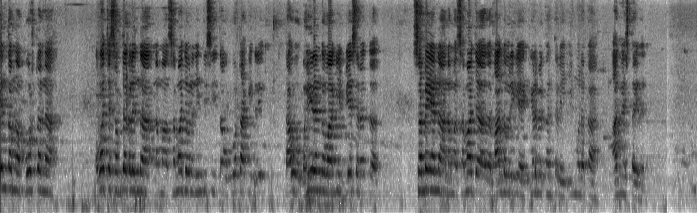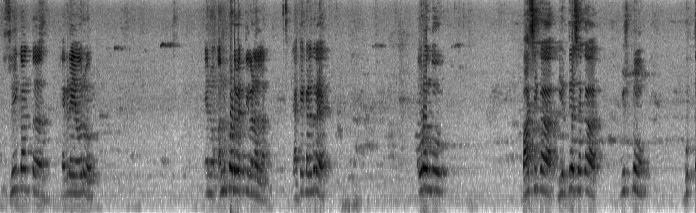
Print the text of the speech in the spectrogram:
ಏನು ತಮ್ಮ ಪೋಸ್ಟನ್ನು ಅವಾಚ್ಯ ಶಬ್ದಗಳಿಂದ ನಮ್ಮ ಸಮಾಜವನ್ನು ನಿಂದಿಸಿ ತಾವು ಪೋಸ್ಟ್ ಹಾಕಿದ್ರಿ, ತಾವು ಬಹಿರಂಗವಾಗಿ ಬೇಸರದ ಸಮಯನ್ನು ನಮ್ಮ ಸಮಾಜದ ಬಾಂಧವರಿಗೆ ಕೇಳಬೇಕಂತೇಳಿ ಈ ಮೂಲಕ ಆಗ್ರಹಿಸ್ತಾ ಇದ್ದೇನೆ. ಶ್ರೀಕಾಂತ್ ಹೆಗಡೆಯವರು ಏನು ಅನ್ಪಡ ವ್ಯಕ್ತಿಗಳಲ್ಲ. ಯಾಕೆ ಕೇಳಿದ್ರೆ ಅವರೊಂದು ಭಾಷಿಕ ನಿರ್ದೇಶಕ ವಿಷ್ಣು ಗುಪ್ತ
